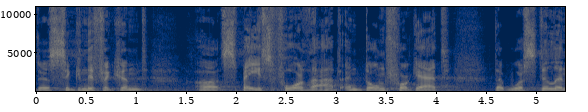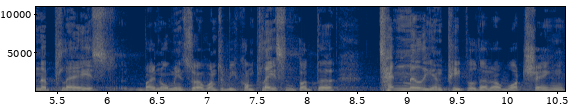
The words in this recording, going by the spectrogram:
there's significant uh, space for that. And don't forget that we're still in a place, by no means do I want to be complacent, but the 10 million people that are watching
